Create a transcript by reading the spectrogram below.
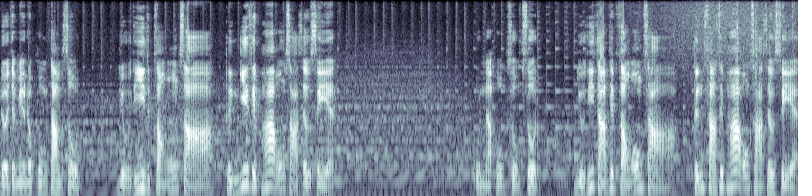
โดยจะมีอุณหภูมิต่ำสุด อยู่ที่ 22 องศาถึง 25 องศาเซลเซียส อุณหภูมิสูงสุดอยู่ที่ 32 องศาถึง 35 องศาเซลเซียส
